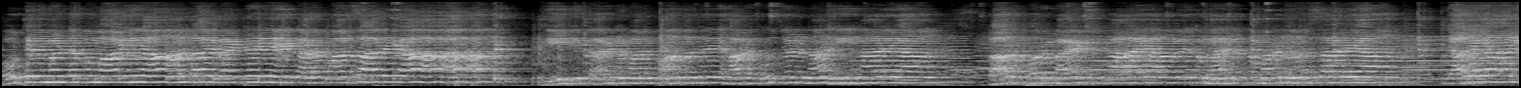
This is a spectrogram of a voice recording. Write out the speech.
ਉਠੇ ਮੰਡਪ ਮਾੜੀਆਂ, ਲਾਏ ਬੈਠੇ ਘਰ ਪਾਸਾਰਿਆ ਕੀਜ ਕਰਨ नुसऱ्या जया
